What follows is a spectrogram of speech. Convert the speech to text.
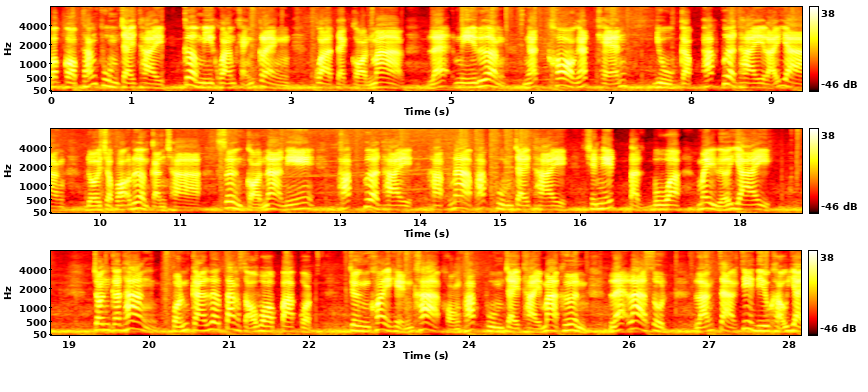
ประกอบทั้งภูมิใจไทยก็มีความแข็งแกร่งกว่าแต่ก่อนมาก และมีเรื่องงัดข้องัดแขนอยู่กับพักเพื่อไทยหลายอย่าง โดยเฉพาะเรื่องกัญชา ซึ่งก่อนหน้านี้ พักเพื่อไทย หักหน้าพักภูมิใจไทย ชนิดตัดบัวไม่เหลือใย จนกระทั่งผลการเลือกตั้งสวปรากฏ จึงค่อยเห็นค่าของพรรคภูมิใจไทยมากขึ้น และล่าสุดหลังจากที่ดีลเขาใหญ่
